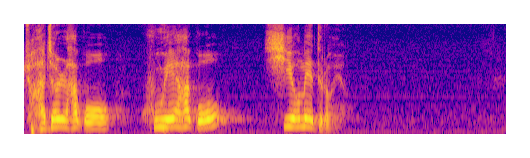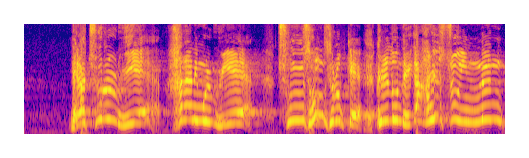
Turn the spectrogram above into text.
좌절하고 후회하고 시험에 들어요. 내가 주를 위해 하나님을 위해 충성스럽게 그래도 내가 할 수 있는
